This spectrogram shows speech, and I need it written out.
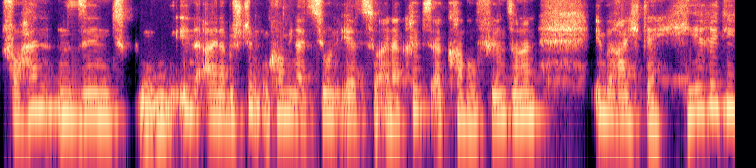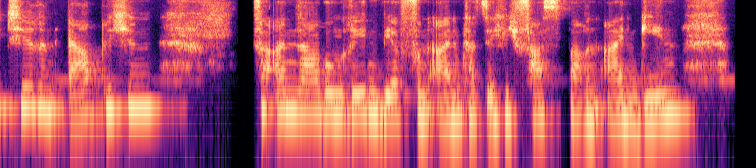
vorhanden sind, in einer bestimmten Kombination eher zu einer Krebserkrankung führen, sondern im Bereich der hereditären, erblichen Veranlagung reden wir von einem tatsächlich fassbaren Eingen, äh,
